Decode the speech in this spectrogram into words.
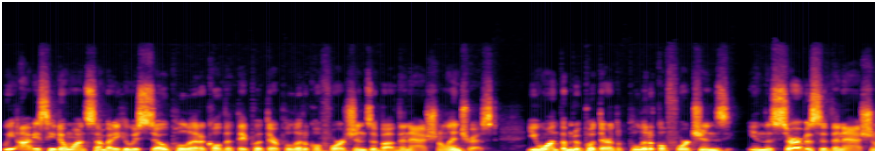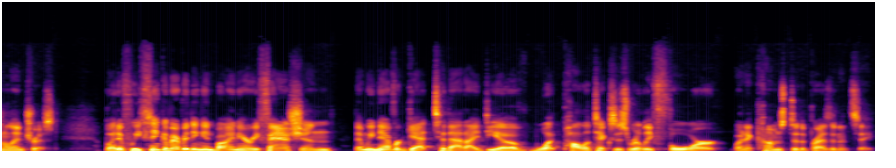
We obviously don't want somebody who is so political that they put their political fortunes above the national interest. You want them to put their political fortunes in the service of the national interest. But if we think of everything in binary fashion, then we never get to that idea of what politics is really for when it comes to the presidency.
